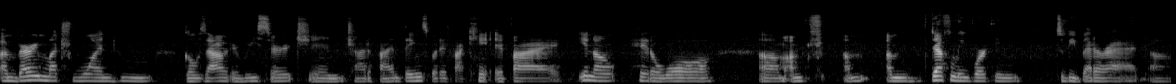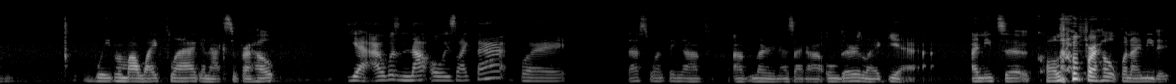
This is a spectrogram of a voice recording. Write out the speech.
I'm very much one who goes out and research and try to find things. But if I can't, if I, you know, hit a wall, um, I'm, I'm, I'm definitely working to be better at um, waving my white flag and asking for help. Yeah, I was not always like that, but that's one thing I've I've learned as I got older. Like, yeah, I need to call out for help when I need it.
